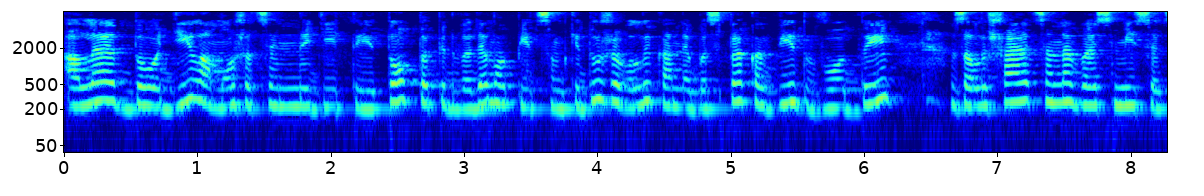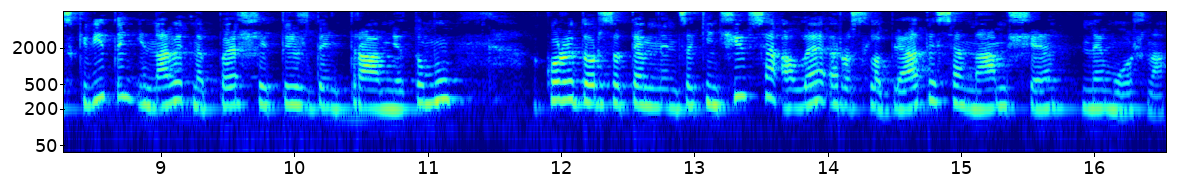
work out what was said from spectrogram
Але до діла може це не дійти. Тобто підведемо підсумки. Дуже велика небезпека від води залишається на весь місяць квітень і навіть на перший тиждень травня. Тому коридор затемнень закінчився, але розслаблятися нам ще не можна.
